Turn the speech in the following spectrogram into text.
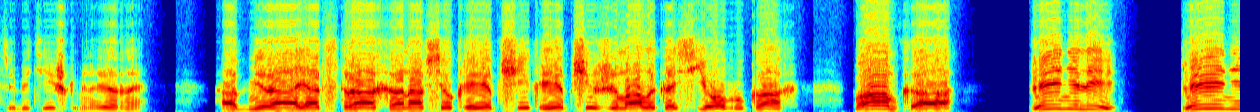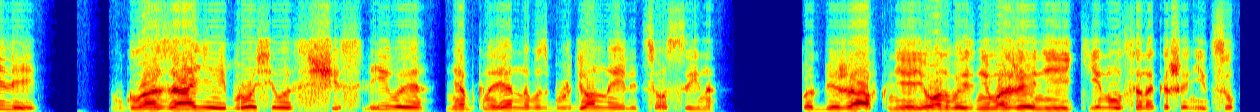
С ребятишками, наверное. Обмирая от страха, она все крепче и крепче сжимала косье в руках. «Мамка! Приняли! Приняли!» В глаза ей бросилось счастливое, необыкновенно возбужденное лицо сына. Подбежав к ней, он в изнеможении кинулся на кошеницу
